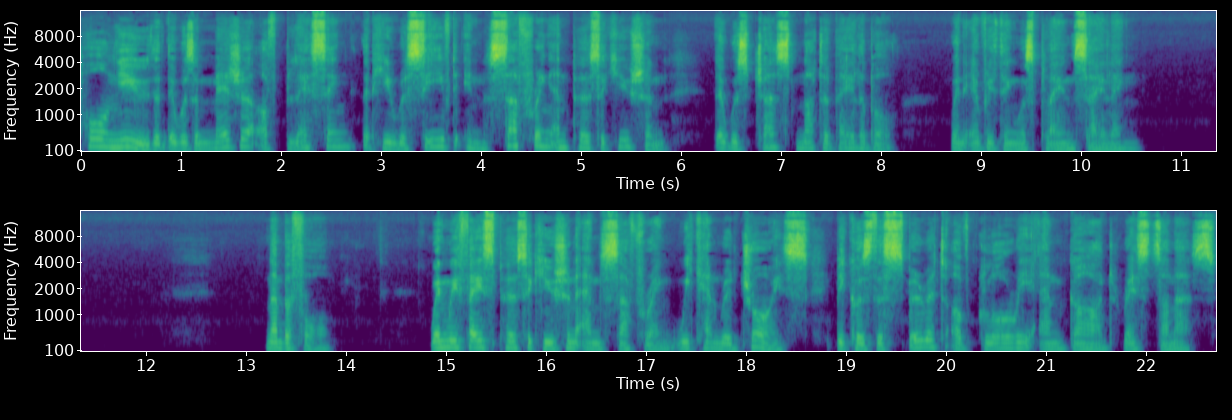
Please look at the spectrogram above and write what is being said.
Paul knew that there was a measure of blessing that he received in suffering and persecution that was just not available when everything was plain sailing. Number four, when we face persecution and suffering, we can rejoice because the Spirit of glory and God rests on us.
